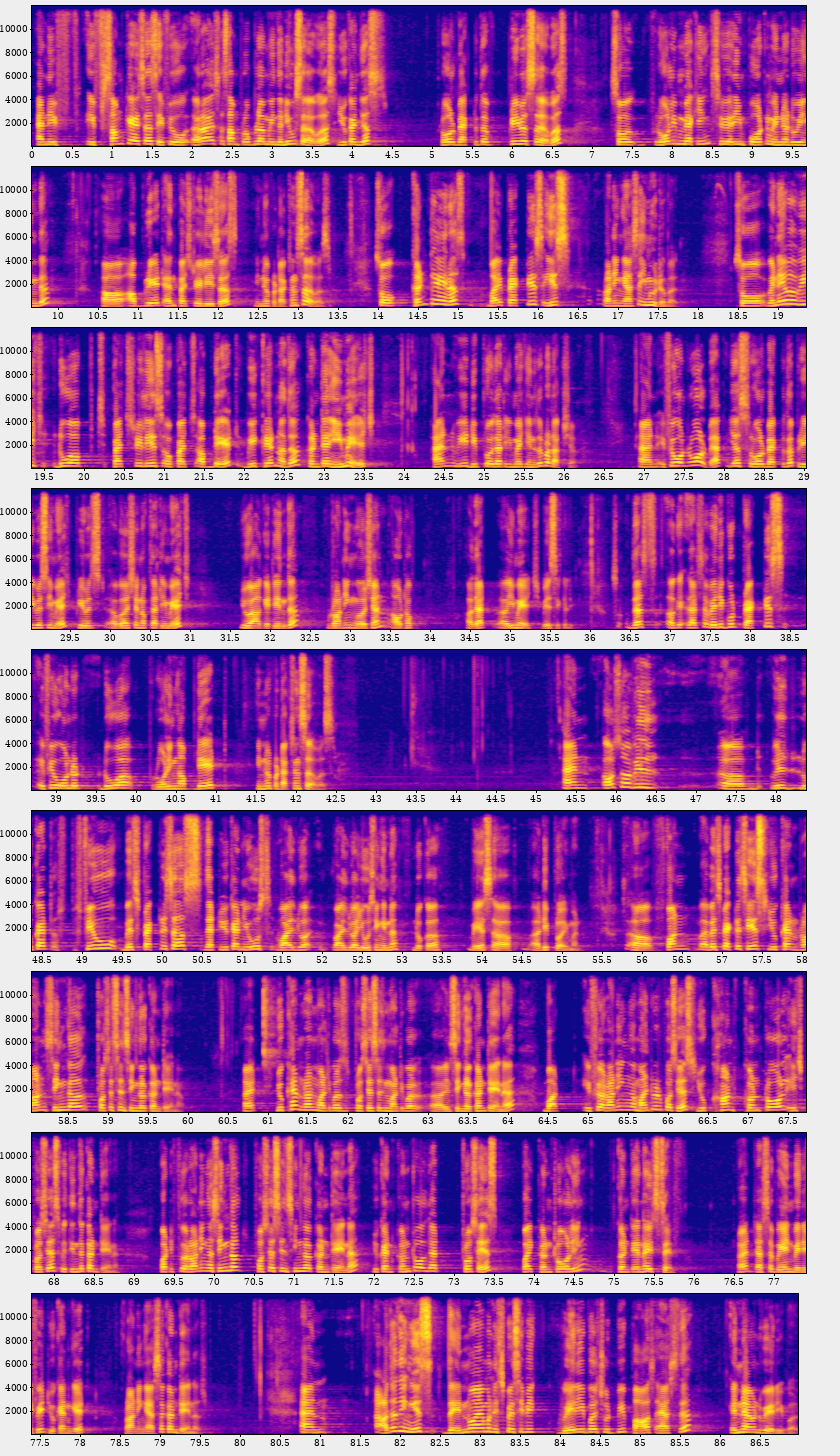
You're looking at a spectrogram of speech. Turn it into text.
And if, if some cases, if you arise some problem in the new servers, you can just roll back to the previous servers. So rolling back is very important when you're doing the uh, upgrade and patch releases in your production servers. So containers, by practice, is running as immutable. So whenever we do a patch release or patch update, we create another container image, and we deploy that image into the production. And if you want to roll back, just roll back to the previous image, previous uh, version of that image. You are getting the running version out of uh, that uh, image, basically. So that's, okay, that's a very good practice if you want to do a rolling update in your production servers. And also, we'll, uh, we'll look at a few best practices that you can use while you are, while you are using in a Docker-based uh, uh, deployment. Uh, one best practice is you can run single process in single container. Right? You can run multiple processes in multiple in single container, but if you're running a multiple process, you can't control each process within the container. But if you're running a single process in single container, you can control that process by controlling container itself. Right? That's the main benefit you can get running as a container. And other thing is the environment specific variable should be passed as the environment variable.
